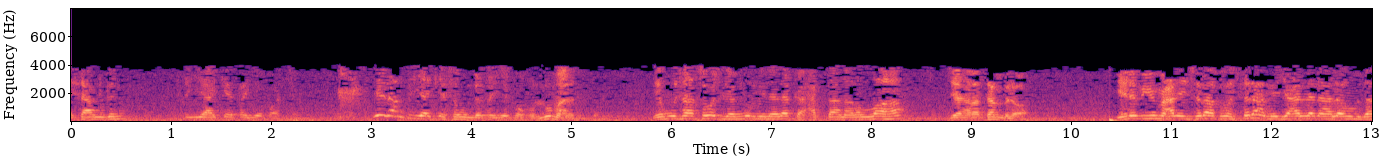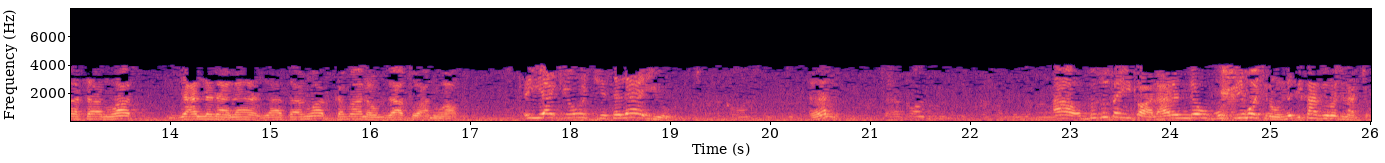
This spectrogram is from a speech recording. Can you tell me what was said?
ኢሳን ግን ጥያቄ ጠየቋቸው ሌላም ጥያቄ ሰው እንደጠየቀው ሁሉ ማለት ነው የሙሳ ሰዎች ለኑእሚነ ለከ ሐታ ነረ ላህ ጀህረተን ብለዋል የነቢዩም ዓለይሂ ሰላቱ ወሰላም የጅዓል ለና ለሁም ዛተ አንዋር ይጅዓል ለና ዛተ አንዋር ከማ ለሁም ዛቱ አንዋር። ጥያቄዎች የተለያዩ አዎ ብዙ ጠይቀዋል። አረ እንደው ሙስሊሞች ነው። እነዚህ ካፊሮች ናቸው።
